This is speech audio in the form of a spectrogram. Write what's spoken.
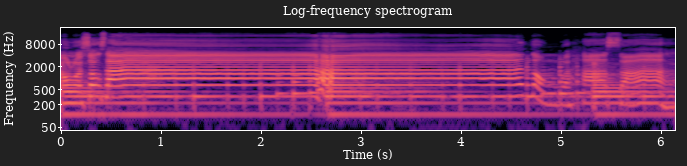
侬来上山，侬来下山，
